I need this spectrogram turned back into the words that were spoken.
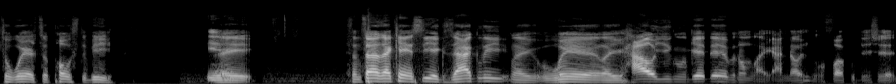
to where it's supposed to be. Yeah. Like, sometimes I can't see exactly like where, like how you gonna get there, but I'm like, I know you gonna fuck with this shit.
